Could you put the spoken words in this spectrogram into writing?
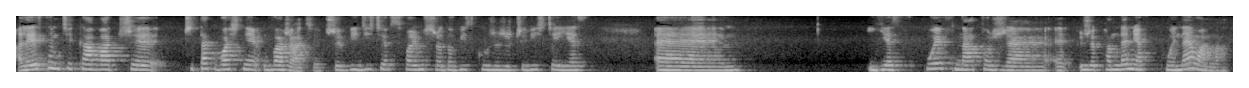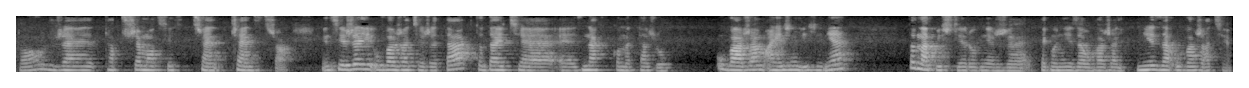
Ale jestem ciekawa, czy, czy tak właśnie uważacie? Czy widzicie w swoim środowisku, że rzeczywiście jest, e, jest wpływ na to, że, e, że pandemia wpłynęła na to, że ta przemoc jest częstsza? Więc jeżeli uważacie, że tak, to dajcie e, znak w komentarzu uważam, a jeżeli, że nie, to napiszcie również, że tego nie, zauważa, nie zauważacie.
